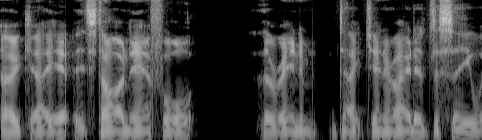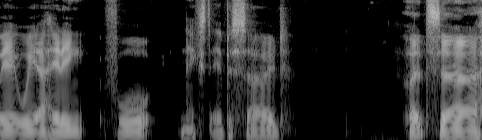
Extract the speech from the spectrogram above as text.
Okay, yep, it's time now for the random date generator to see where we are heading for next episode. Let's uh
